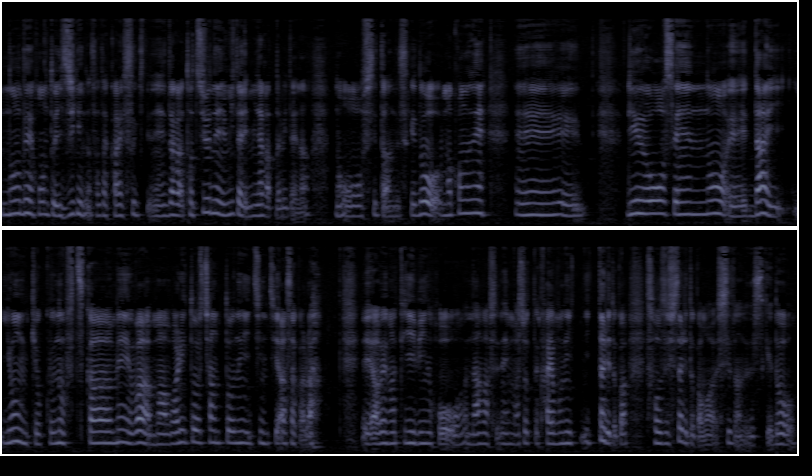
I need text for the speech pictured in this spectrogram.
うん。ので、本当異次元の戦いすぎてね、だから途中ね、見たり見なかったみたいなのをしてたんですけど、まあ、このね、えー、竜王戦の、えー、第4局の2日目は、まあ、割とちゃんとね、1日朝からえー、アベマ TV の方を流してね、まあ、ちょっと買い物に行ったりとか、掃除したりとかはしてたんですけど、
